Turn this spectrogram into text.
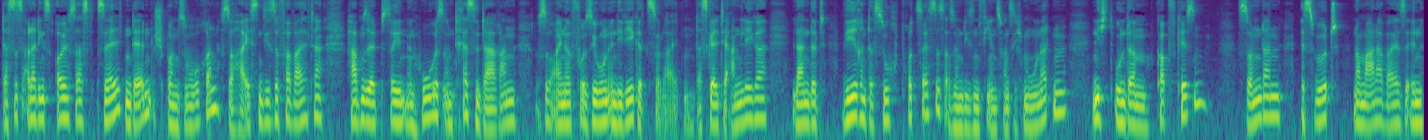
Das ist allerdings äußerst selten, denn Sponsoren, so heißen diese Verwalter, haben selbst ein hohes Interesse daran, so eine Fusion in die Wege zu leiten. Das Geld der Anleger landet während des Suchprozesses, also in diesen 24 Monaten, nicht unterm Kopfkissen, sondern es wird normalerweise in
